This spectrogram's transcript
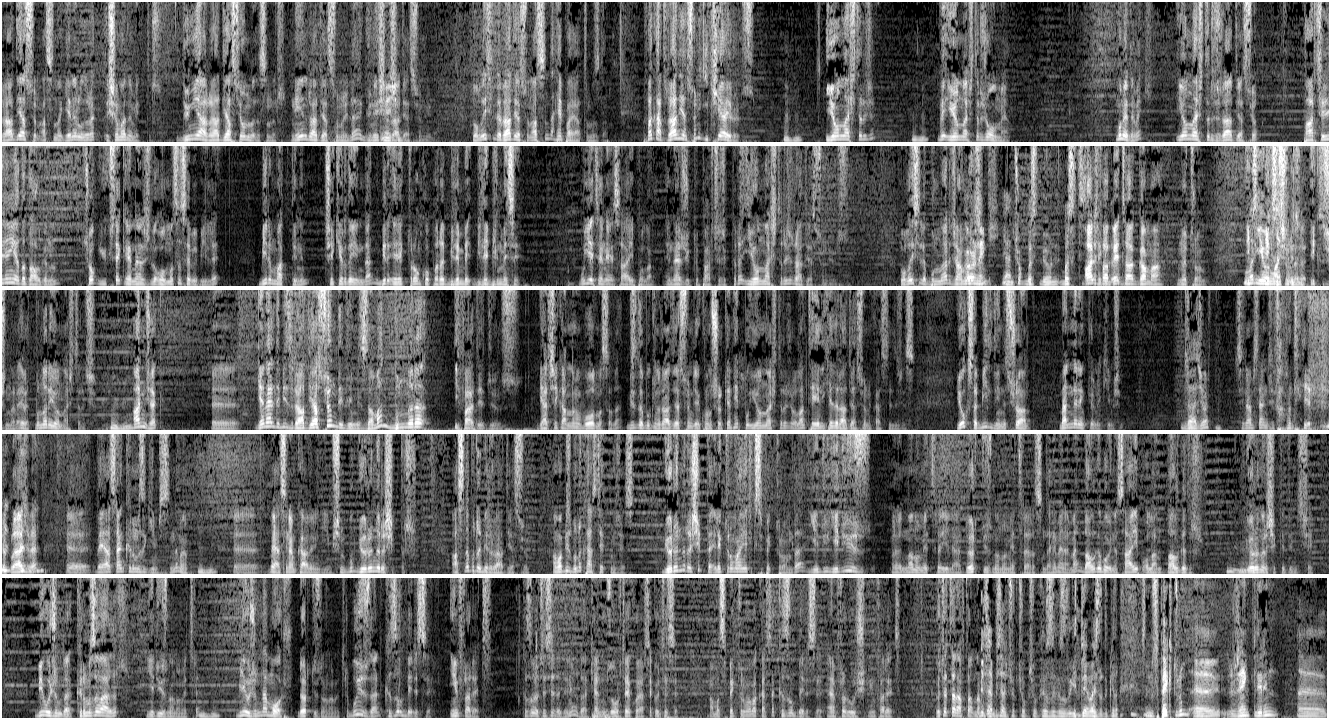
Radyasyon aslında genel olarak ışıma demektir. Dünya radyasyonla ısınır. Neyin radyasyonuyla? Güneşin, Güneşin. radyasyonuyla. Dolayısıyla radyasyon aslında hep hayatımızda. Fakat radyasyonu ikiye ayırıyoruz. Hı hı. İyonlaştırıcı Hı hı. ve iyonlaştırıcı olmayan. Bu ne demek? İyonlaştırıcı radyasyon parçacığın ya da dalganın çok yüksek enerjili olması sebebiyle bir maddenin çekirdeğinden bir elektron koparabilebilmesi. Bu yeteneğe sahip olan enerji yüklü parçacıklara iyonlaştırıcı radyasyon diyoruz. Dolayısıyla bunlar canlı Örnek yani çok basit bir örnek. Basit alfa, şekilde- beta, gamma, nötron, Bunlar X, X iyonlaştırıcı. ışınları, X ışınları evet bunlar iyonlaştırıcı. Hı hı. Ancak e, genelde biz radyasyon dediğimiz zaman bunları ifade ediyoruz. gerçek anlamı bu olmasa da biz de bugün radyasyon diye konuşurken hep bu iyonlaştırıcı olan tehlikeli radyasyonu kastedeceğiz. Yoksa bildiğiniz şu an ben ne renk gömlek giymişim? Lacivert mi? Sinem sence falan diye. Yok lacivert. Ee, veya sen kırmızı giymişsin değil mi? Hı hı. Ee, veya Sinem kahverengi giymiş. Şimdi bu görünür ışıktır. Aslında bu da bir radyasyon. Ama biz bunu kastetmeyeceğiz. Görünür ışık da elektromanyetik spektrumda 700, 700 e, nanometre ile 400 nanometre arasında hemen hemen dalga boyuna sahip olan dalgadır. Hı hı. Görünür ışık dediğimiz şey. Bir ucunda kırmızı vardır 700 nanometre. Hı hı. Bir ucunda mor 400 nanometre. Bu yüzden kızıl berisi, infrared, kızıl ötesi de deniyor da kendimizi ortaya koyarsak ötesi. Ama spektruma bakarsak kızıl berisi, infraruj, infrared. Öte taraftan da Bir saniye, bir saniye çok çok çok hızlı hızlı gitmeye başladık. Şimdi spektrum e, renklerin e,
